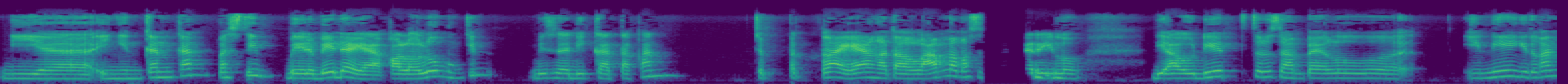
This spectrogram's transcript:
dia inginkan kan pasti beda-beda ya. Kalau lu mungkin bisa dikatakan cepet lah ya nggak terlalu lama maksudnya dari mm-hmm. lo di audit terus sampai lu ini gitu kan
